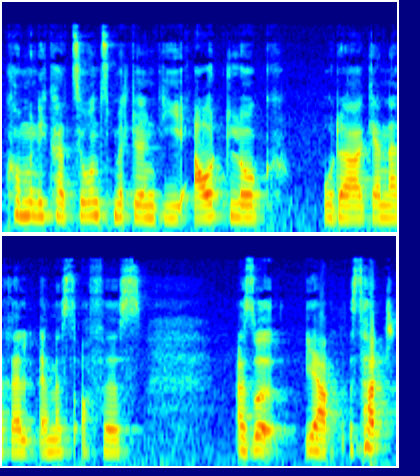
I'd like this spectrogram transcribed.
Kommunikationsmitteln wie Outlook oder generell MS Office. Also ja, es hat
